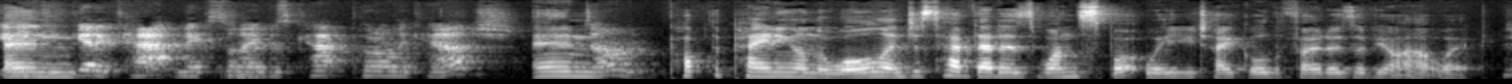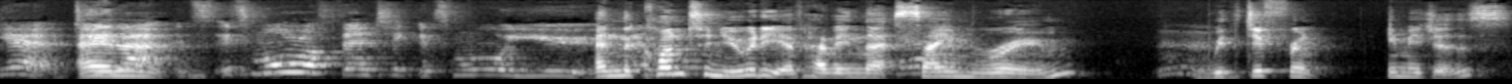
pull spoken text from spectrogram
Get, and get a cat next door neighbor's cat. Put on the couch. and Done. pop the painting on the wall and just have that as one spot where you take all the photos of your artwork. Yeah, do And- that. It's it's more authentic. It's more you. And the continuity of having that Yeah. same room Mm. with different images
